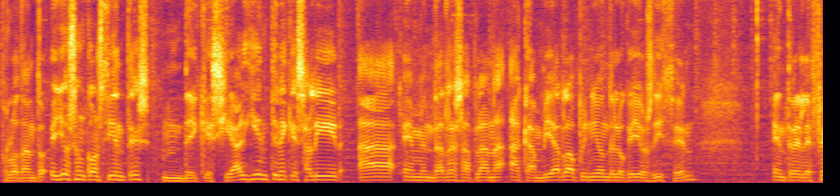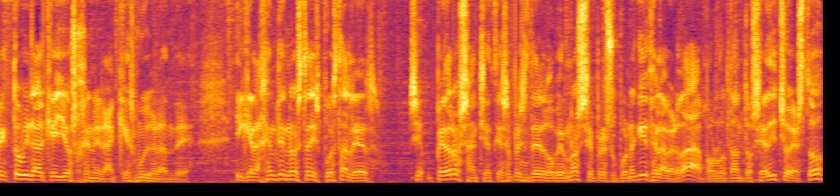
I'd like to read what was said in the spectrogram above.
Por lo tanto, ellos son conscientes de que si alguien tiene que salir a enmendarles la plana, a cambiar la opinión de lo que ellos dicen, entre el efecto viral que ellos generan, que es muy grande, y que la gente no está dispuesta a leer. Pedro Sánchez, que es el presidente del gobierno, se presupone que dice la verdad. Por lo tanto, si ha dicho esto,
